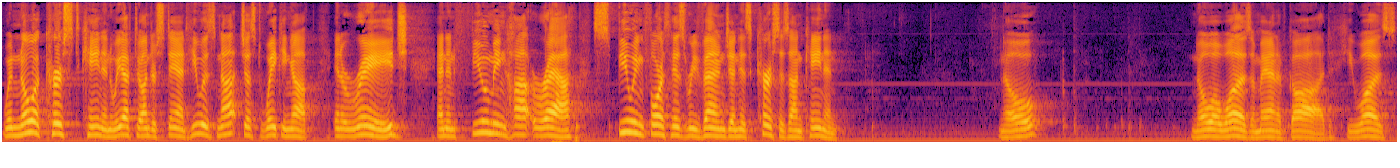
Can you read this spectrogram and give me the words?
When Noah cursed Canaan, we have to understand he was not just waking up in a rage and in fuming hot wrath, spewing forth his revenge and his curses on Canaan. No. Noah was a man of God. He was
